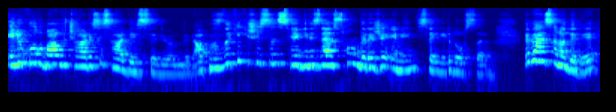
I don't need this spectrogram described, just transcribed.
Eli kolu bağlı çaresiz halde hissediyorum dedi. Aklınızdaki kişisin sevginizden son derece emin sevgili dostlarım. Ve ben sana dedi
